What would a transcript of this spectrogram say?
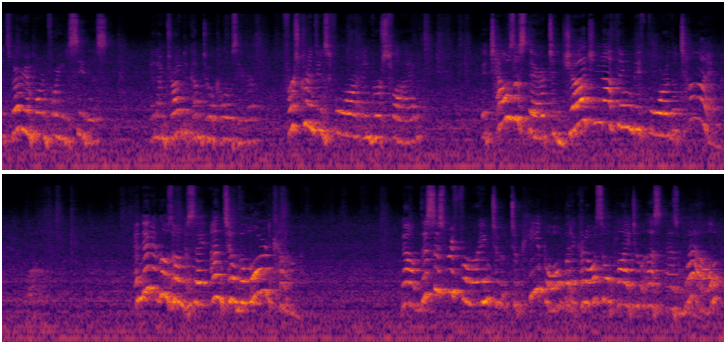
it's very important for you to see this. And I'm trying to come to a close here. 1 Corinthians 4 and verse 5. It tells us there to judge nothing before the time. And then it goes on to say, until the Lord come. Now, this is referring to, to people, but it can also apply to us as well,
